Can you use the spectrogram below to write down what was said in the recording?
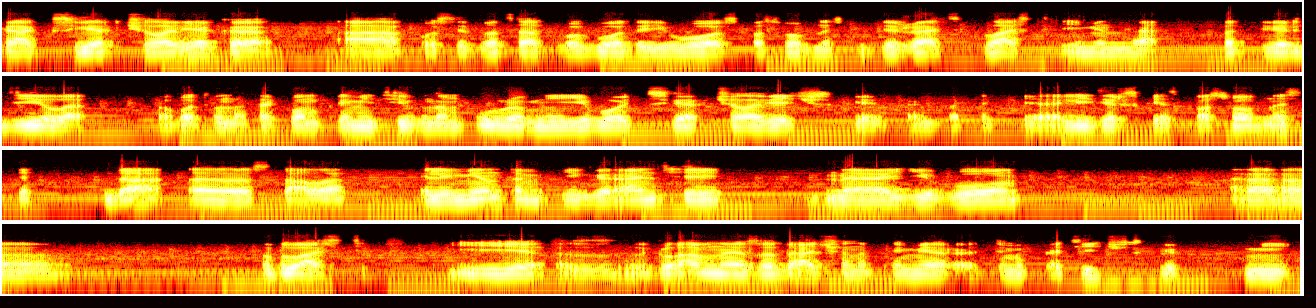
как сверхчеловека, а после 2020 года его способность удержать власть именно подтвердила вот на таком примитивном уровне его сверхчеловеческие как бы, такие лидерские способности, да, э, стала элементом и гарантией его власти. И главная задача, например, демократических СМИ,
